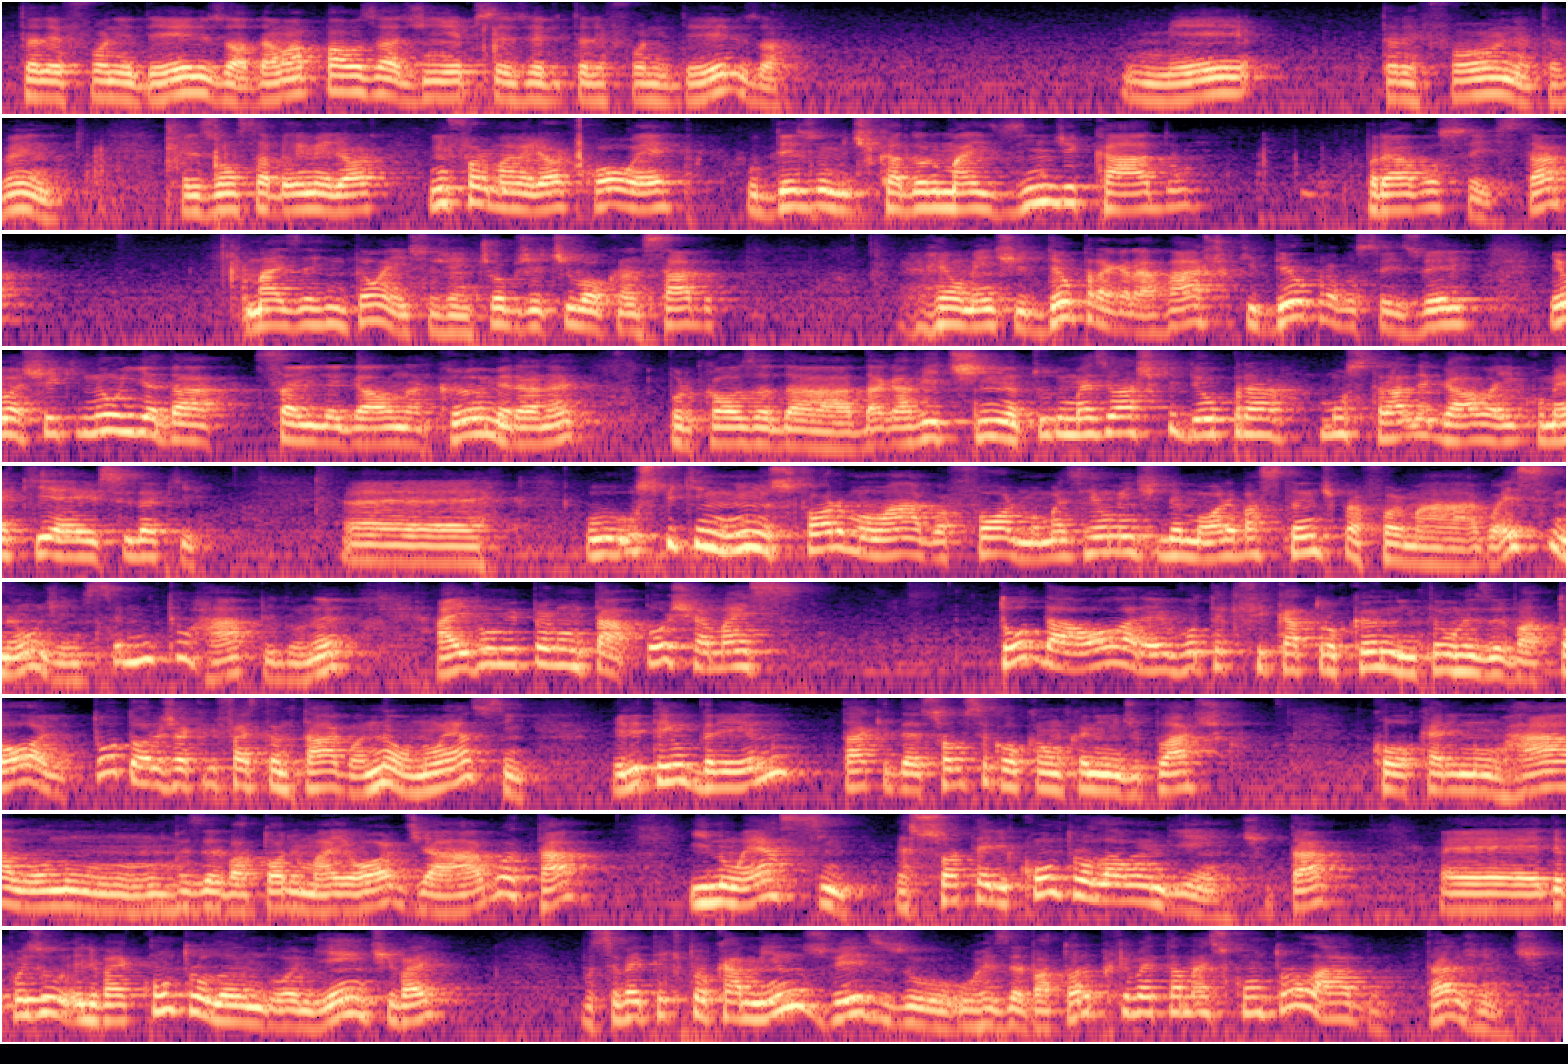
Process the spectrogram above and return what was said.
Telefone deles, ó, dá uma pausadinha aí pra vocês verem o telefone deles, ó. E-mail, telefone, tá vendo? Eles vão saber melhor, informar melhor qual é o desumidificador mais indicado para vocês, tá? Mas então é isso, gente. Objetivo alcançado. Realmente deu para gravar, acho que deu para vocês verem. Eu achei que não ia dar sair legal na câmera, né? Por causa da, da gavetinha, tudo, mas eu acho que deu para mostrar legal aí como é que é esse daqui. É, os pequenininhos formam água, formam, mas realmente demora bastante para formar água. Esse não, gente, isso é muito rápido, né? Aí vão me perguntar, poxa, mas toda hora eu vou ter que ficar trocando então o reservatório? Toda hora já que ele faz tanta água? Não, não é assim. Ele tem o dreno, tá? Que é só você colocar um caninho de plástico, colocar ele num ralo ou num reservatório maior de água, tá? E não é assim, é só até ele controlar o ambiente, tá? É, depois ele vai controlando o ambiente, vai, você vai ter que trocar menos vezes o, o reservatório porque vai estar mais controlado, tá, gente?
